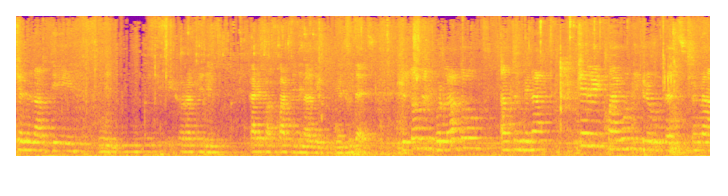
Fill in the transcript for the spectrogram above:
celelalte orașe din care fac parte din adic, din județ. Și totuși Bolatul a întâmpinat cele mai multe greutăți în a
